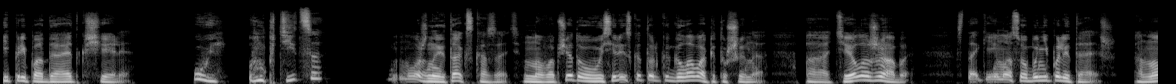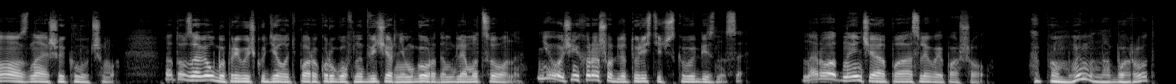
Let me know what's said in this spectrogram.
и припадает к щели. Ой, он птица? Можно и так сказать, но вообще-то у Василиска только голова петушина, а тело жабы. С таким особо не полетаешь. Оно, знаешь, и к лучшему. А то завел бы привычку делать пару кругов над вечерним городом для мациона. Не очень хорошо для туристического бизнеса. Народ нынче опасливый пошел. А, по-моему, наоборот,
